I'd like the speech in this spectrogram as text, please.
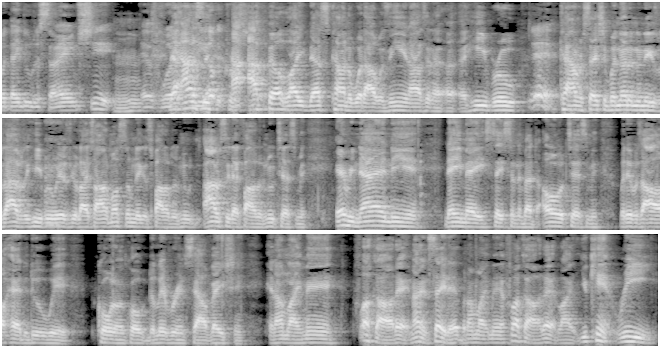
but they do the same shit mm-hmm. as what Now, honestly, other. I, I felt like that's kind of what I was in. I was in a, a, a Hebrew Yeah. conversation, but none of the niggas was obviously Hebrew Israelites. All most of them niggas follow the new. Obviously, they follow the New Testament. Every now and then, they may say something about the Old Testament, but it was all had to do with quote unquote deliverance, salvation. And I'm like, man, fuck all that. And I didn't say that, but I'm like, man, fuck all that. Like, you can't read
